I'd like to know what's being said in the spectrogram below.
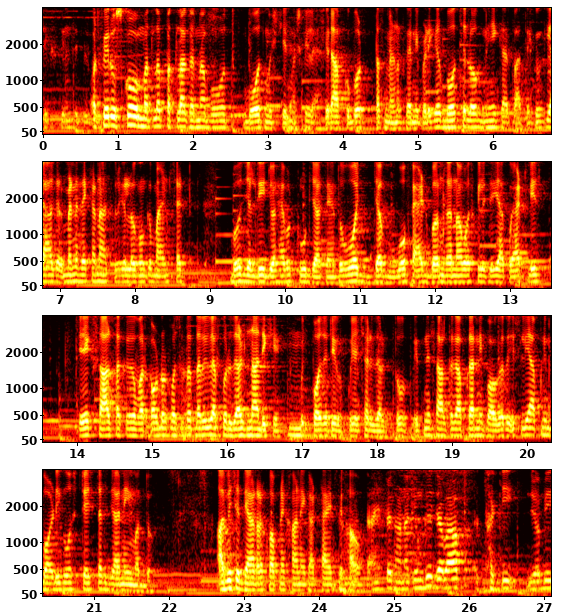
थिक स्किन से और फिर उसको मतलब पतला करना बहुत बहुत मुश्किल है। मुश्किल है। फिर आपको बहुत टफ मेहनत करनी पड़ेगी और बहुत से लोग नहीं कर पाते क्योंकि अगर मैंने देखा ना आजकल के लोगों के माइंड सेट बहुत जल्दी जो है वो टूट जाते हैं। तो वो जब वो फैट बर्न करना होगा उसके लिए चाहिए आपको एटलीस्ट एक साल तक अगर वर्कआउट और हो सकता है तभी भी आपको रिज़ल्ट ना दिखे। कुछ पॉजिटिव कुछ अच्छा रिज़ल्ट तो इतने साल तक आप कर नहीं पाओगे तो इसलिए अपनी बॉडी को स्टेज तक जाने ही मत दो। अभी से ध्यान रखो अपने खाने का टाइम पे खाओ। टाइम पे खाना क्योंकि जब आप थर्टी जो भी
